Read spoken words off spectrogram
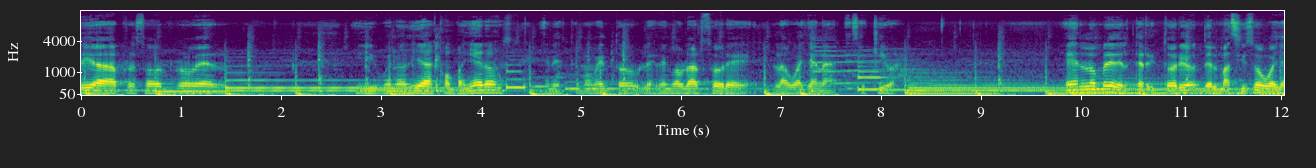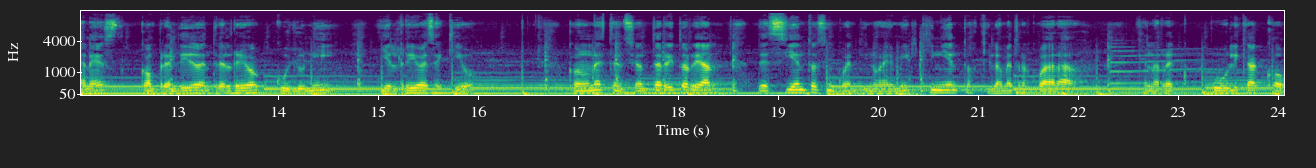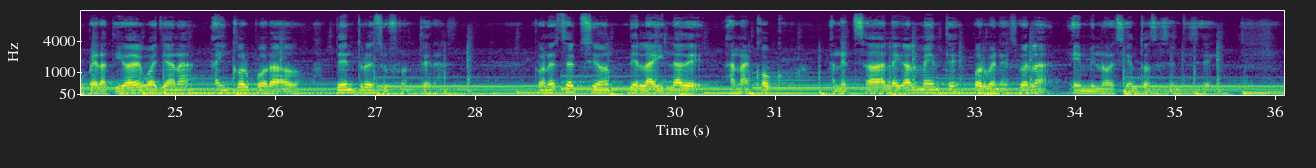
días, profesor Robert, y buenos días, compañeros. En este momento les vengo a hablar sobre la Guayana Esequiba. Es el nombre del territorio del macizo guayanés comprendido entre el río Cuyuní y el río Esequibo, con una extensión territorial de 159.500 kilómetros cuadrados que la República Cooperativa de Guayana ha incorporado dentro de sus fronteras con excepción de la isla de Anacoco, anexada legalmente por Venezuela en 1966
